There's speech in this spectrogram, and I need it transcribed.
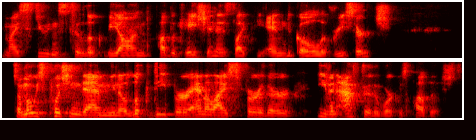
my students to look beyond publication as like the end goal of research. So I'm always pushing them, you know, look deeper, analyze further, even after the work is published.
